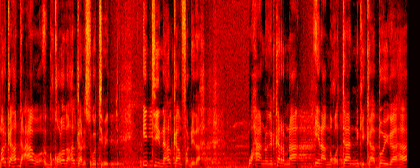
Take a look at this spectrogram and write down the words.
Marka hadda caawa qolada halkaan isugu timid intiinna halkaan fadhida waxaannu idinka rabnaa inaad noqotaan ninkii kaabooyga ahaa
